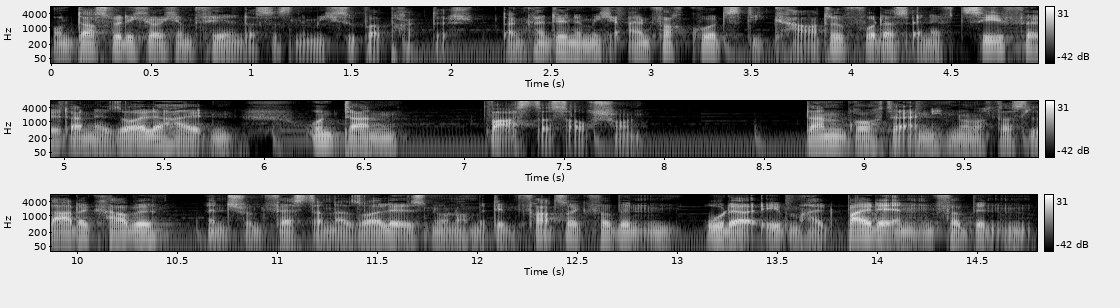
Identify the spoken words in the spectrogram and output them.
Und das würde ich euch empfehlen, das ist nämlich super praktisch. Dann könnt ihr nämlich einfach kurz die Karte vor das NFC-Feld an der Säule halten und dann war's das auch schon. Dann braucht ihr eigentlich nur noch das Ladekabel, wenn es schon fest an der Säule ist, nur noch mit dem Fahrzeug verbinden oder eben halt beide Enden verbinden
